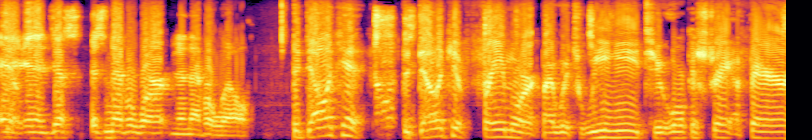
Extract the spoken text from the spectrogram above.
and, and it just it's never worked and it never will. the delicate the delicate framework by which we need to orchestrate a fair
